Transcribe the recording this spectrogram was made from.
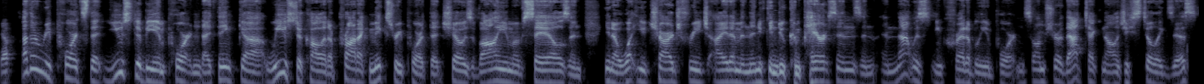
Yep. Other reports that used to be important, I think uh, we used to call it a product mix report that shows volume of sales and you know what you charge for each item, and then you can do comparisons, and and that was incredibly important. So I'm sure that technology still exists.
